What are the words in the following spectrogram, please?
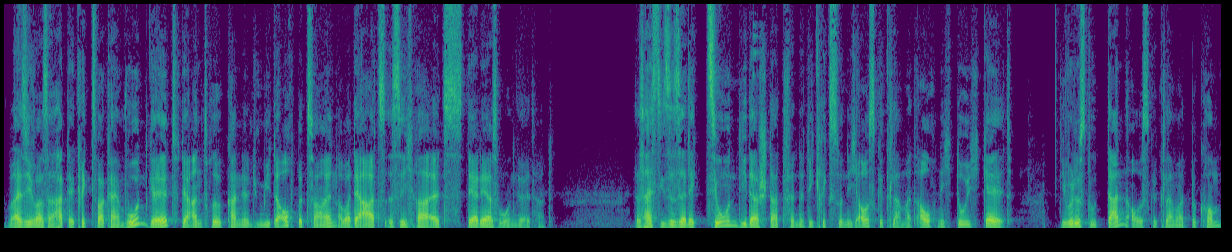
weiß ich, was er hat. Der kriegt zwar kein Wohngeld, der andere kann die Miete auch bezahlen, aber der Arzt ist sicherer als der, der das Wohngeld hat. Das heißt, diese Selektion, die da stattfindet, die kriegst du nicht ausgeklammert, auch nicht durch Geld. Die würdest du dann ausgeklammert bekommen,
